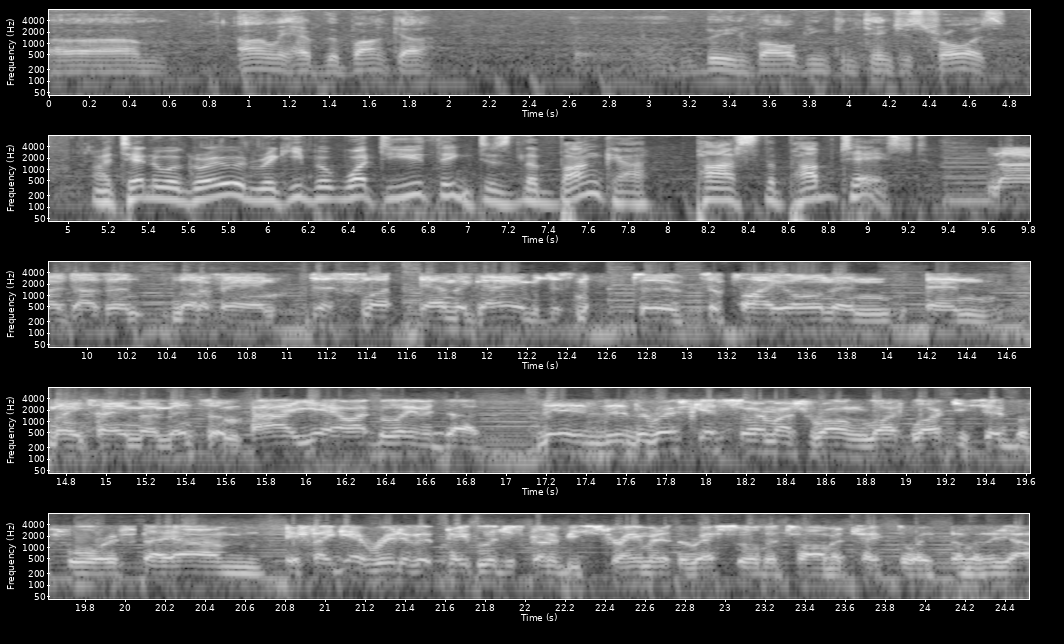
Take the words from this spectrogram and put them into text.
Um, only have the bunker uh, be involved in contentious tries. I tend to agree with Ricky, but what do you think? Does the bunker pass the pub test? No, it doesn't. Not a fan. Just slow down the game. It just to, to play on and, and maintain momentum. Uh, yeah, I believe it does. The, the, the refs get so much wrong. Like like you said before, if they um if they get rid of it, people are just going to be screaming at the refs all the time. It takes away some of the uh,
